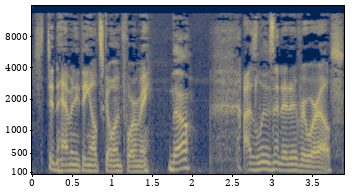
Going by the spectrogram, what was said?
Just didn't have anything else going for me. No, I was losing it everywhere else.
